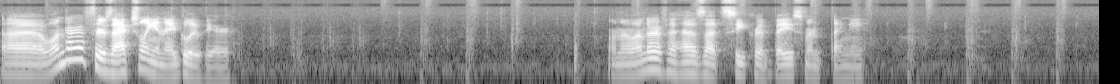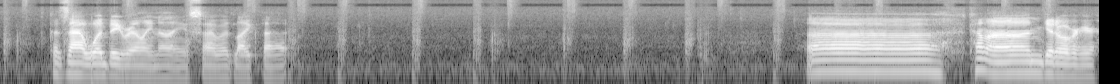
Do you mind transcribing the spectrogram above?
Uh, I wonder if there's actually an igloo here. And I wonder if it has that secret basement thingy. Because that would be really nice. I would like that. Uh, come on, get over here.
